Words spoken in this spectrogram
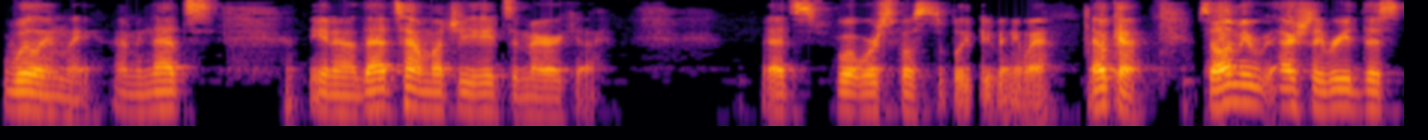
willingly. I mean, that's you know, that's how much he hates America. That's what we're supposed to believe anyway. Okay, so let me actually read this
